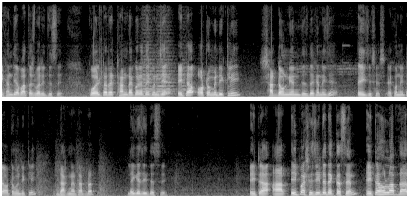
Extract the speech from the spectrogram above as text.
এখান দিয়ে বাতাস বাড়িতেছে। কয়েলটারে ঠান্ডা করে দেখবেন যে এটা অটোমেটিকলি শাটডাউন নিয়ে নিতেছে। দেখেন এই যে এই যে শেষ। এখন এটা অটোমেটিকলি ডাকনাটা আপনার লেগে যাইতেছে। এটা আর এই পাশে যেটা দেখতেছেন, এটা হলো আপনার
